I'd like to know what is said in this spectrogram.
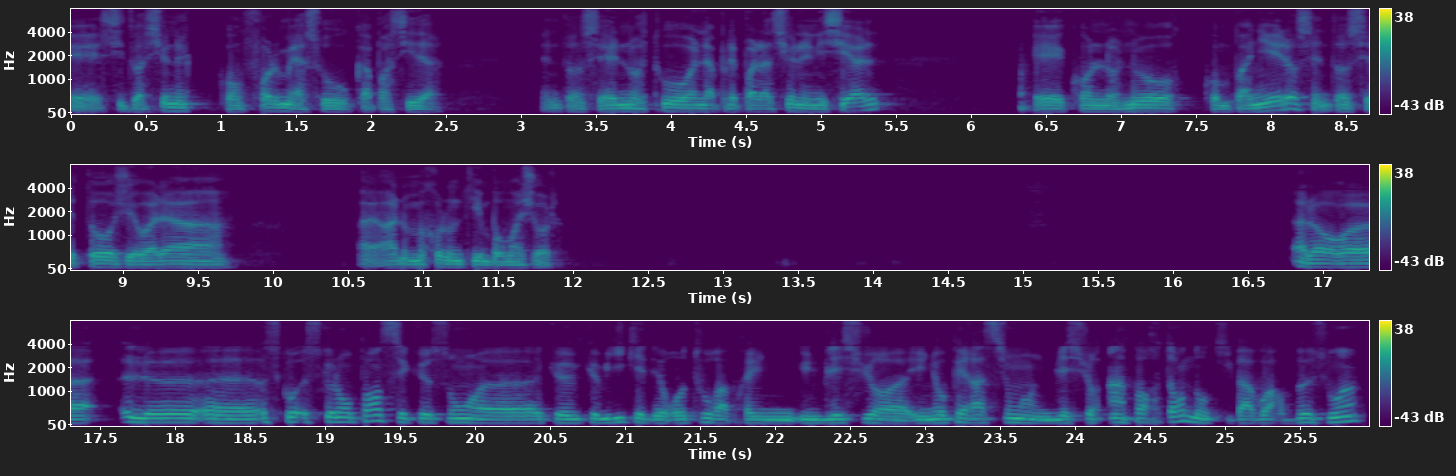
eh, situaciones conforme a su capacidad. Entonces él no estuvo en la preparación inicial eh, con los nuevos compañeros, entonces todo llevará a lo mejor un tiempo mayor. Alors, euh, le, euh, ce que, l'on pense, c'est que son euh, que, que, Milik est de retour après une, blessure, une opération, une blessure importante, donc il va avoir besoin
